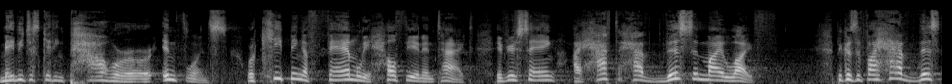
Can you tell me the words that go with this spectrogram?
Maybe just getting power or influence, or keeping a family healthy and intact. If you're saying, I have to have this in my life, because if I have this,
